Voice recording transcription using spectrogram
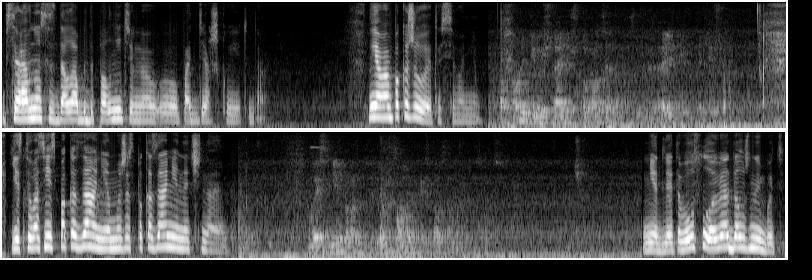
Все равно создала бы дополнительную э, поддержку ей туда. Ну, я вам покажу это сегодня. Вы считаете, что 100% нужно да, поддержки? Если у вас есть показания, мы же с показаний начинаем. Но если нет то же самое такая ситуация может называться. Нет, для этого условия должны быть.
